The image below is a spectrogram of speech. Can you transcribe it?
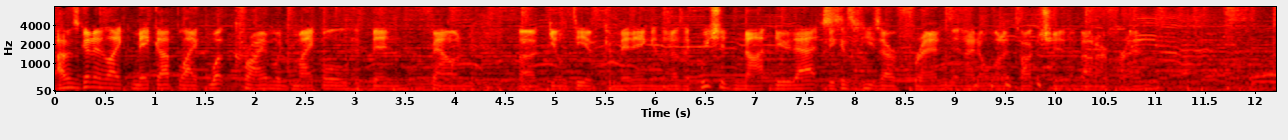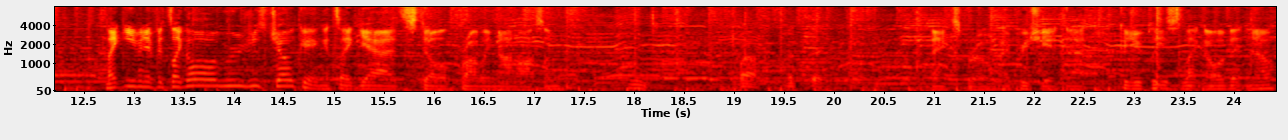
I was gonna like make up like what crime would Michael have been found uh, guilty of committing, and then I was like, we should not do that because he's our friend, and I don't want to talk shit about our friend. Like even if it's like, oh, we're just joking, it's like, yeah, it's still probably not awesome. wow, that's good. Thanks, bro. I appreciate that. Could you please let go of it now?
